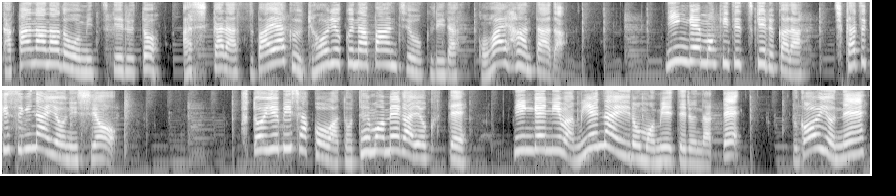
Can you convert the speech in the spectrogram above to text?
魚などを見つけると足から素早く強力なパンチを繰り出す怖いハンターだ。人間も傷つけるから近づきすぎないようにしよう。太指シャコはとても目が良くて人間には見えない色も見えてるんだって。すごいよね。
